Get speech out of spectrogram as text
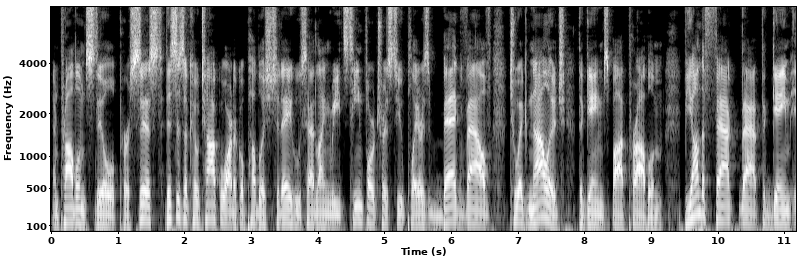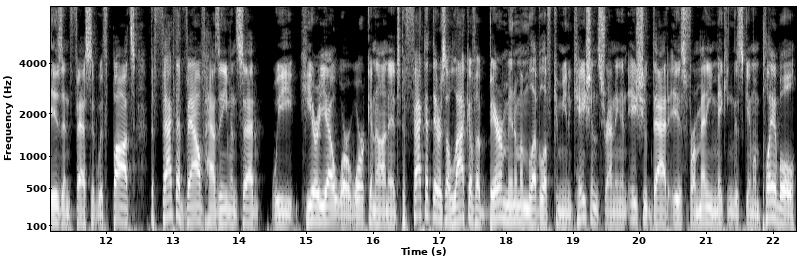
and problems still persist. This is a Kotaku article published today whose headline reads Team Fortress 2 players beg Valve to acknowledge the game bot problem. Beyond the fact that the game is infested with bots, the fact that Valve hasn't even said, we hear ya, we're working on it. The fact that there's a lack of a bare minimum level of communication surrounding an issue that is for many making this game unplayable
